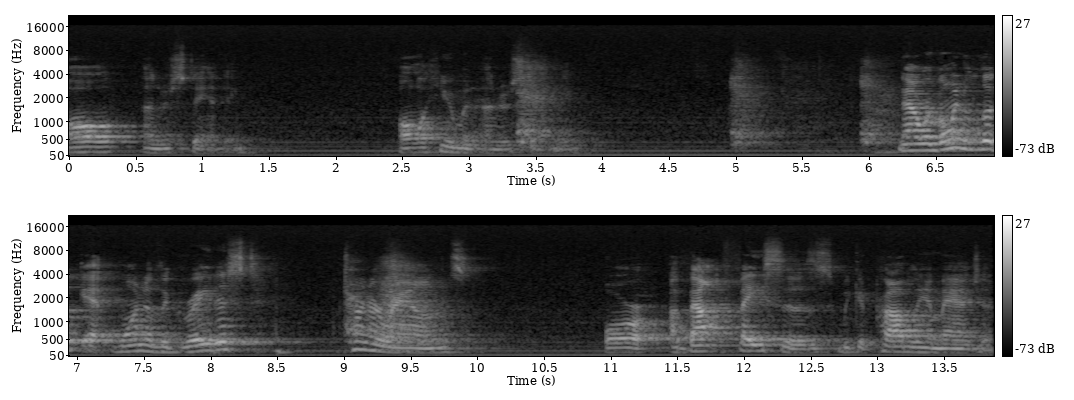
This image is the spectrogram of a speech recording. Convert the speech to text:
all understanding, all human understanding. Now, we're going to look at one of the greatest turnarounds or about faces we could probably imagine.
